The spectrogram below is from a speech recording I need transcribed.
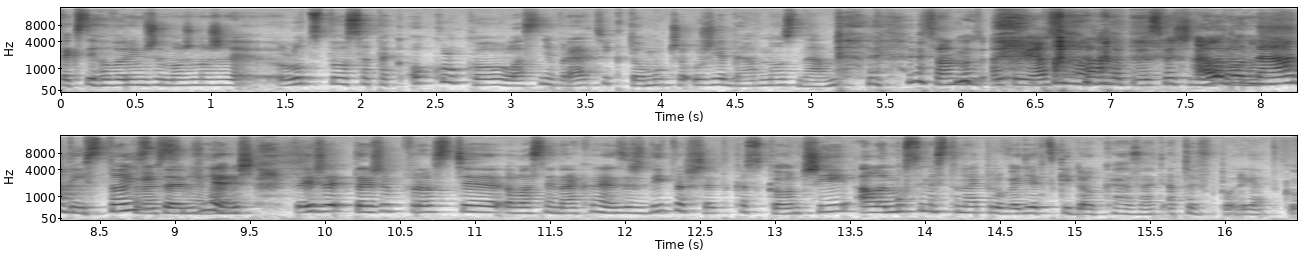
Tak si hovorím, že možno, že ľudstvo sa tak okľukov vlastne vráti k tomu, čo už je dávno dávno známe. Samo, ako ja som o tomto presvedčená. Alebo nádys, to isté, presne, no. vieš. Takže, takže proste vlastne nakoniec vždy to všetko skončí, ale musíme si to najprv vedecky dokázať a to je v poriadku.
